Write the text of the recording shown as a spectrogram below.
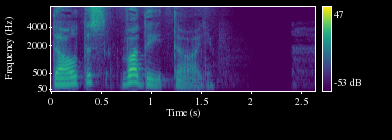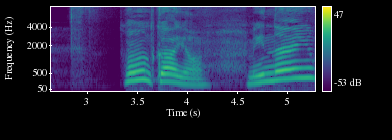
tautas vadītāji. Un kā jau minēju,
